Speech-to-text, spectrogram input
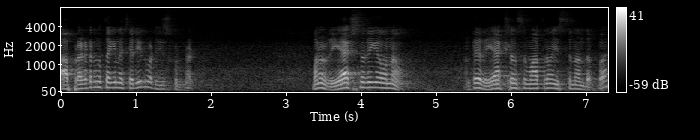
ఆ ప్రకటనకు తగిన చర్యలు వాడు తీసుకుంటున్నాడు. మనం రియాక్షనరీగా ఉన్నాం. అంటే రియాక్షన్స్ మాత్రమే ఇస్తున్నాం తప్ప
